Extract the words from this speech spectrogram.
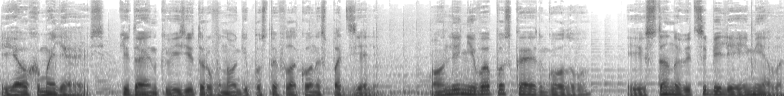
Я ухмыляюсь, кидая инквизитору в ноги пустой флакон из-под зелья. Он лениво опускает голову и становится белее мела.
